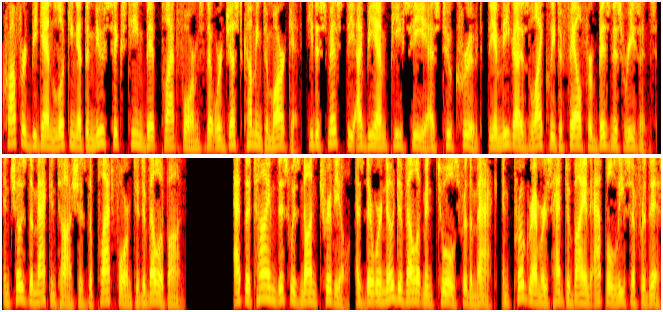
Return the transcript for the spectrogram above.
Crawford began looking at the new 16-bit platforms that were just coming to market. He dismissed the IBM PC as too crude, the Amiga is likely to fail for business reasons, and chose the Macintosh as the platform to develop on. At the time this was non-trivial, as there were no development tools for the Mac, and programmers had to buy an Apple Lisa for this.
